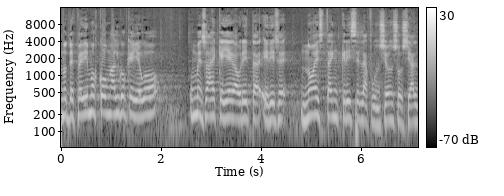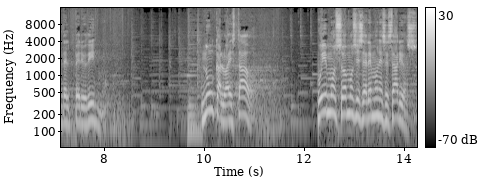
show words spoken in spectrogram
Nos despedimos con algo que llegó un mensaje que llega ahorita y dice, no está en crisis la función social del periodismo. Nunca lo ha estado. Fuimos, somos y seremos necesarios,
